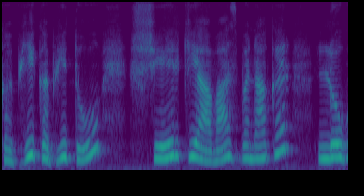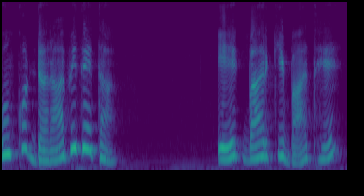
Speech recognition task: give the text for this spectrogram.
कभी-कभी तो शेर की आवाज़ बनाकर लोगों को डरा भी देता। एक बार की बात है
